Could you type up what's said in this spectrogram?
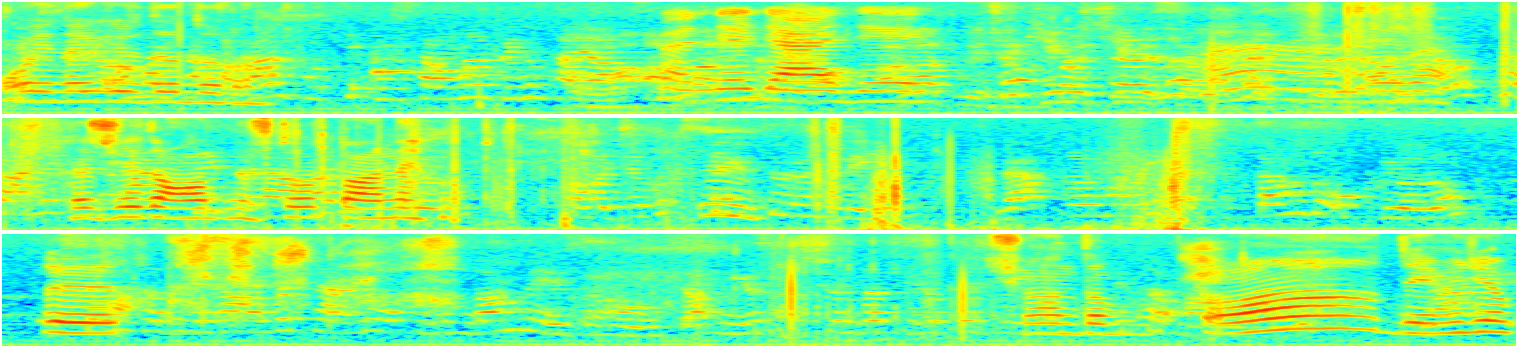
Oyuna girdi Duru. Ben de geldi. Bizi kimi kimi sana Her şeyde 64 tane. Evet. Şu anda aa demir yap.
